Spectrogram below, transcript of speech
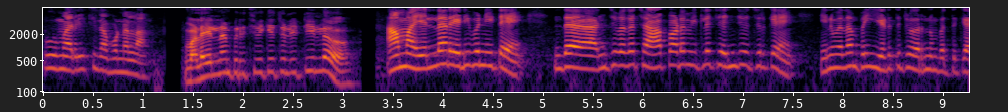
பூ மாதிரி சின்ன பொண்ணெல்லாம். வளையல்லாம் பிரித்து வைக்க சொல்லிட்டீங்களோ ஆமா எல்லாம் ரெடி பண்ணிட்டேன். இந்த அஞ்சு வகை சாப்பாடும் வீட்ல செஞ்சு வச்சிருக்கேன். இனிமே தான் போய் எடுத்துட்டு வரணும் பத்துக்க.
